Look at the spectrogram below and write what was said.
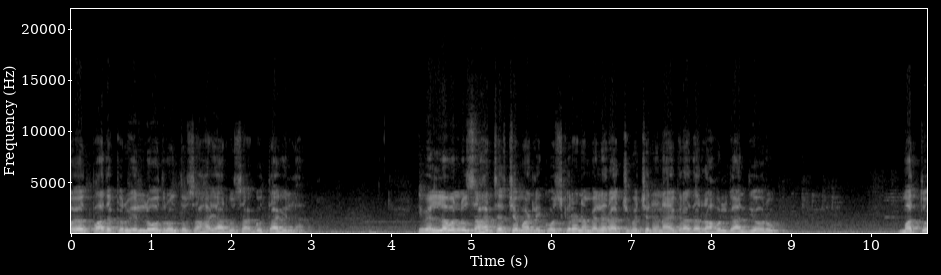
ಭಯೋತ್ಪಾದಕರು ಎಲ್ಲಿ ಹೋದ್ರು ಅಂತೂ ಸಹ ಯಾರಿಗೂ ಸಹ ಗೊತ್ತಾಗಿಲ್ಲ. ಇವೆಲ್ಲವನ್ನು ಸಹ ಚರ್ಚೆ ಮಾಡಲಿಕ್ಕೋಸ್ಕರ ನಮ್ಮೆಲ್ಲರ ಅಚ್ಚುಮೆಚ್ಚಿನ ನಾಯಕರಾದ ರಾಹುಲ್ ಗಾಂಧಿಯವರು ಮತ್ತು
